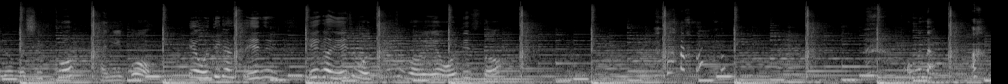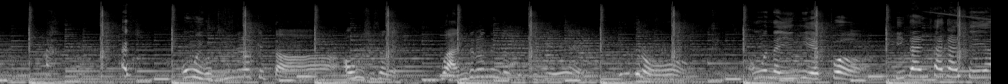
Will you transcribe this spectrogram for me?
이런 거 싣고 다니고 얘 어디 갔어? 얘는 얘가 얘 좀 어떻게 저거 얘 어디 있어? 어머나 아, 아, 아이고 어머 이거 힘들었겠다 어우 세상에 뭐 안 들었는데도 되게 힘들어. 어머나 이게 예뻐. 비단 사가세요.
